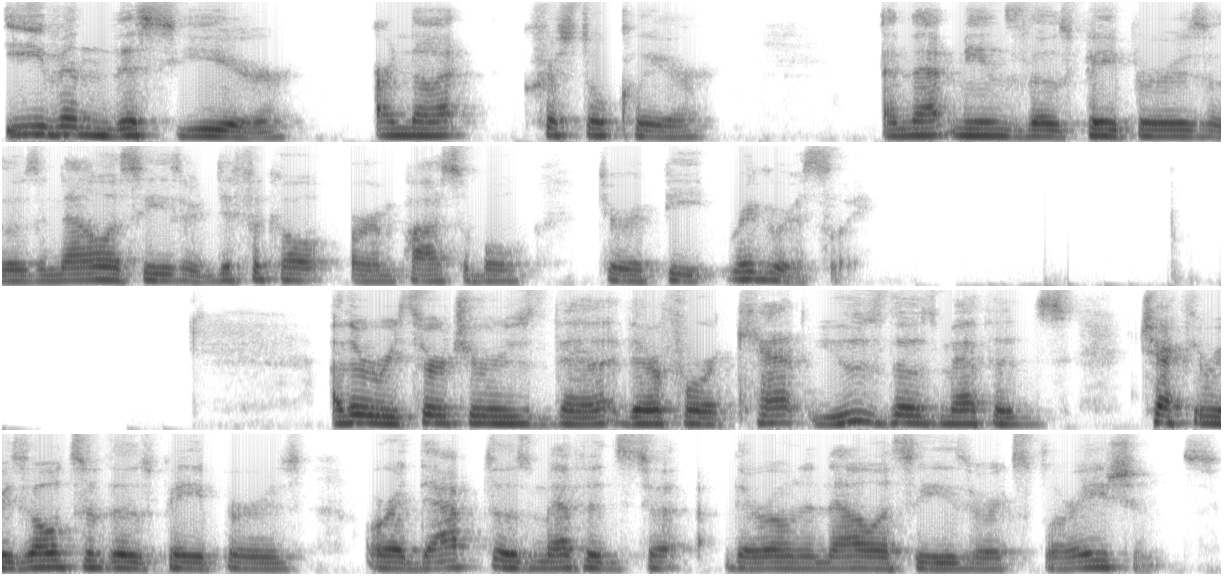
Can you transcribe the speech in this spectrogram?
even this year, are not crystal clear. And that means those papers or those analyses are difficult or impossible to repeat rigorously. Other researchers therefore can't use those methods, check the results of those papers, or adapt those methods to their own analyses or explorations.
